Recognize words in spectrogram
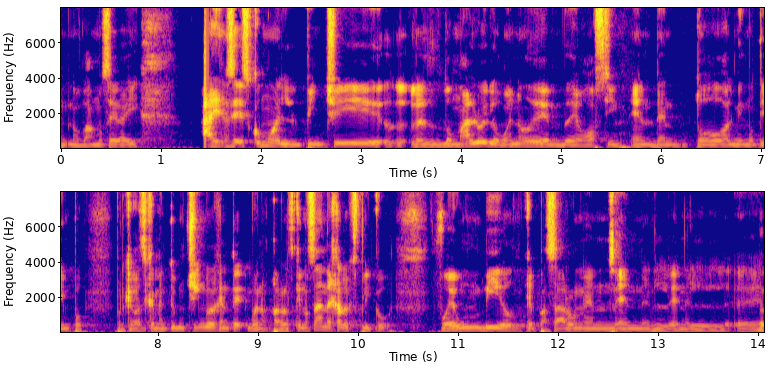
nos vamos a ir ahí. Es, como el pinche. lo malo y lo bueno de, de Austin, en, todo al mismo tiempo. Porque básicamente un chingo de gente. Bueno, para los que no saben, déjalo explico. Fue un bill que pasaron en, en el. En el eh,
